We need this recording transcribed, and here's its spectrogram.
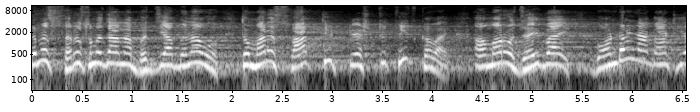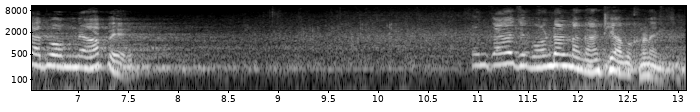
તમે સરસ મજાના ભજીયા બનાવો, તો મારે સ્વાદથી ટેસ્ટથી જ ખવાય. અમારો જયભાઈ ગોંડલના ગાંઠિયા જો અમને આપે. એમ કહે છે, ગોંડલના ગાંઠિયા વખણાય છે.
